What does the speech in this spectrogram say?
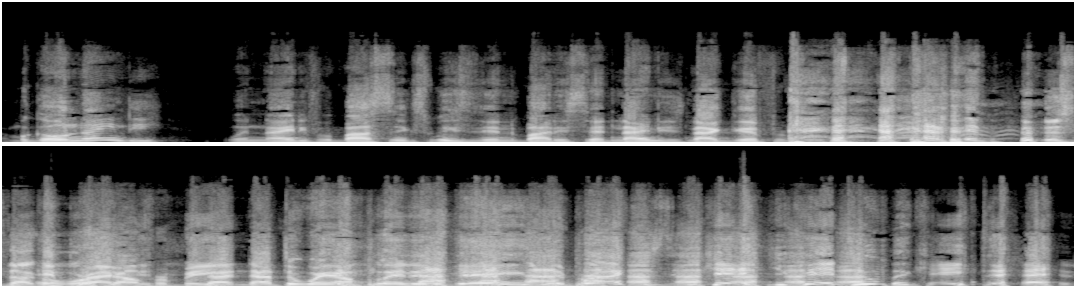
I'm gonna go 90." Went 90 for about six weeks, and then the body said 90 is not good for me. it's not gonna work practice. out for me. Not, not, the way I'm playing in the games in practice. You can't you can't duplicate that.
